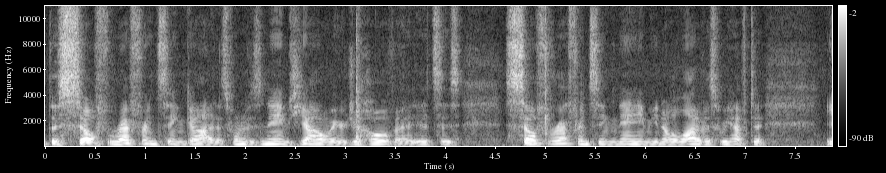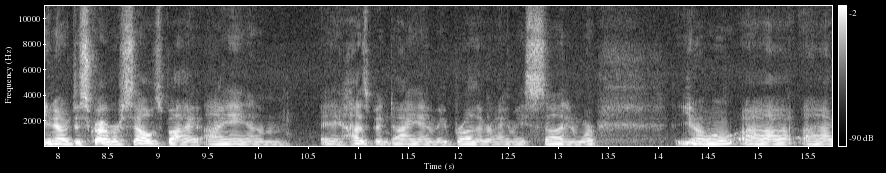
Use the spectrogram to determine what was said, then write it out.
the self-referencing God. That's one of his names, Yahweh or Jehovah. It's his self-referencing name. You know, a lot of us, we have to, you know, describe ourselves by I am a husband, I am a brother, I am a son, and we're, you know, uh, uh,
